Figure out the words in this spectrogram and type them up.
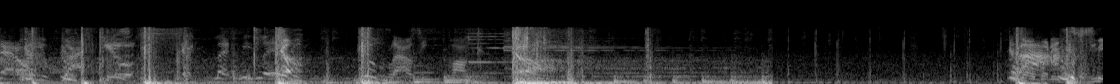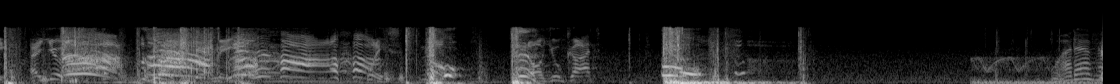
that all you got? You sick. Let me live. You lousy punk. Nobody hits me. And you. You don't scare me. Please, no. Is all you got? Whatever.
